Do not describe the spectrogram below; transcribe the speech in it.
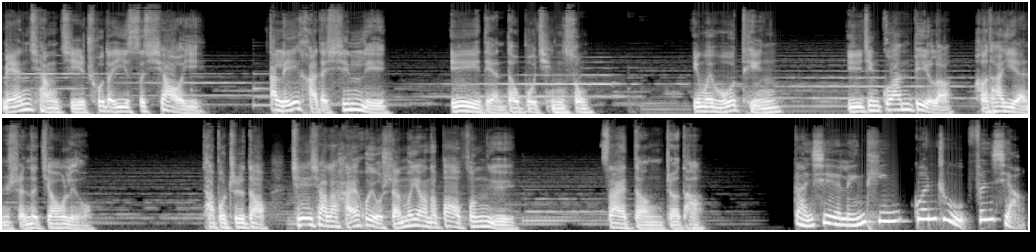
勉强挤出的一丝笑意，但李海的心里一点都不轻松，因为吴婷已经关闭了和他眼神的交流。他不知道接下来还会有什么样的暴风雨在等着他。感谢聆听、关注、分享，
